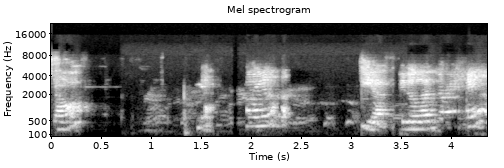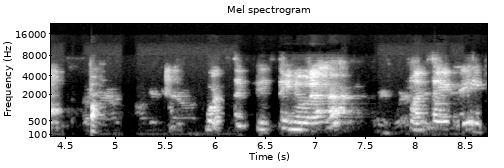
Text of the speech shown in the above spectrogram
job? Yeah, I am. She asked me to lend her a hand. Of course, I couldn't say no to her. Once I agreed,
